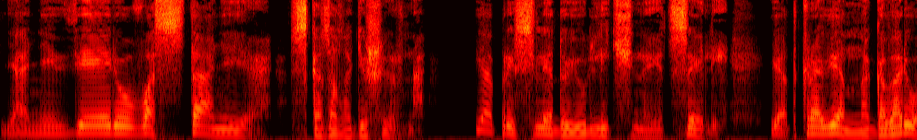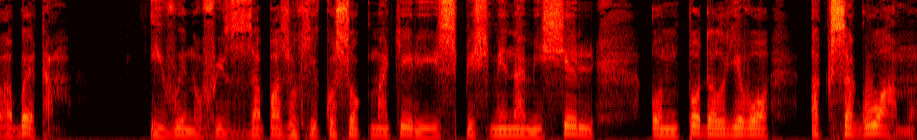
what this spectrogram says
«Я не верю в восстание», — сказала Деширна. «Я преследую личные цели и откровенно говорю об этом». И, вынув из-за пазухи кусок материи с письменами сель, он подал его Аксагуаму.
